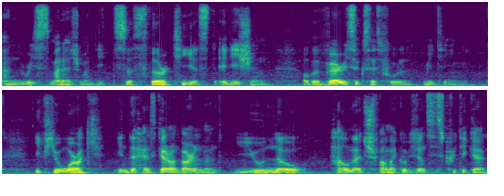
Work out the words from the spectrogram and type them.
and risk management. It's the 30th edition of a very successful meeting. If you work in the healthcare environment, you know how much pharmacovigilance is critical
